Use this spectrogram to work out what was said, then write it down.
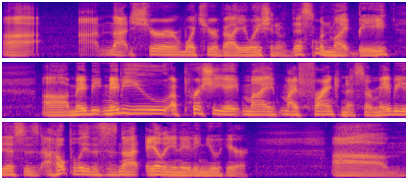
Uh, I'm not sure what your evaluation of this one might be. Uh, maybe maybe you appreciate my my frankness, or maybe this is hopefully this is not alienating you here. Um,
